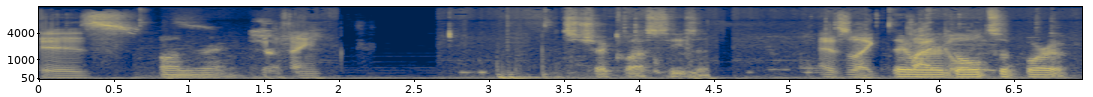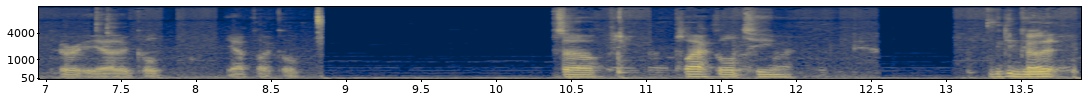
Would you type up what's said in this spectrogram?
is Unranked. nothing. Let's check last season. It's like They plat were gold support. Or yeah, the gold. Yeah, plat gold. So, plat gold team. We can do Okay. it.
